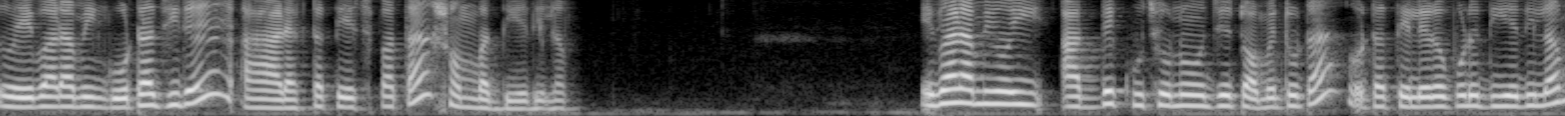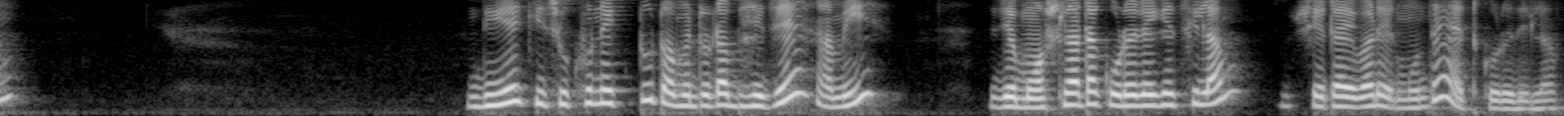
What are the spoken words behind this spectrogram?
তো এবার আমি গোটা জিরে আর একটা তেজপাতা সম্বাদ দিয়ে দিলাম। এবার আমি ওই আর্ধেক কুচোনো যে টমেটোটা, ওটা তেলের ওপরে দিয়ে দিলাম। দিয়ে কিছুক্ষণ একটু টমেটোটা ভেজে আমি যে মশলাটা করে রেখেছিলাম, সেটা এবার এর মধ্যে অ্যাড করে দিলাম।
